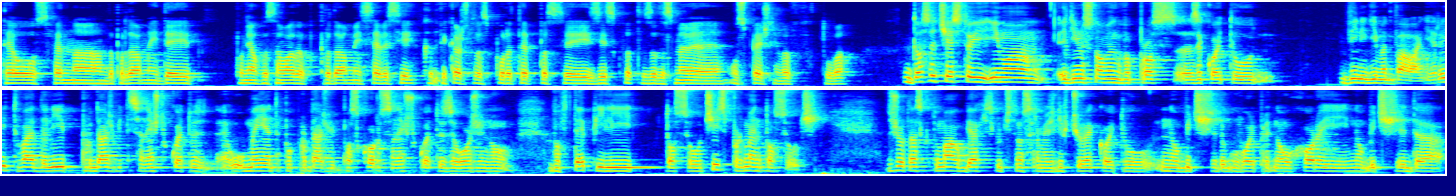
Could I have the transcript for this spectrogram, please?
Те, освен да продаваме идеи, понякога се налага да продаваме и себе си. Какви качества според теб се изискват, за да сме успешни в това? Доста често има един основен въпрос, за който винаги има два лагера и това е дали продажбите са нещо, което е, уменията по продажби по-скоро са нещо, което е заложено в теб или то се учи. Според мен то се учи. Защото аз като малък бях изключително срамежлив човек, който не обичаше да говори пред много хора и не обичаше да,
